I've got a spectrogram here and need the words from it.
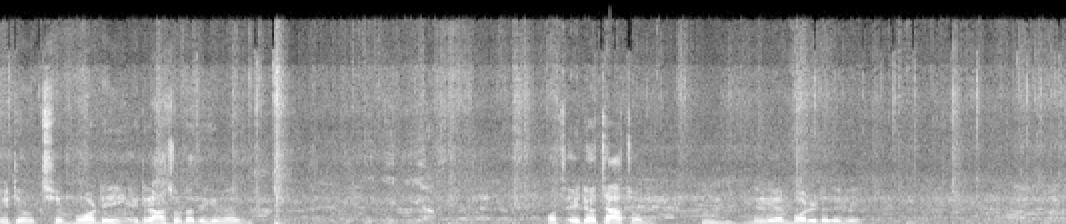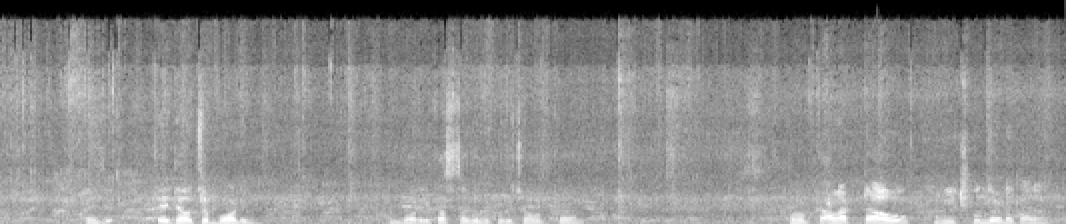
এটা হচ্ছে বডি এটার আঁচলটা দেখি ভাই। আচ্ছা এটা হচ্ছে আঁচল। হুম, দেখি বডিটা দেখি। এই যে এটা হচ্ছে বডি বডির কাজটা কিন্তু খুবই চমৎকার। এবং কালারটাও খুবই সুন্দর একটা কালার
